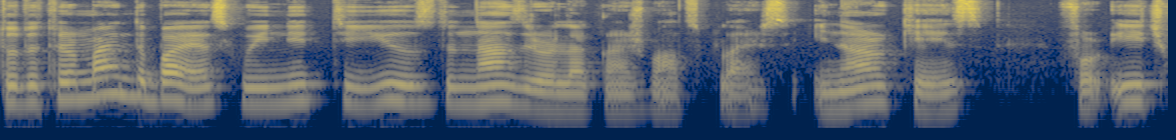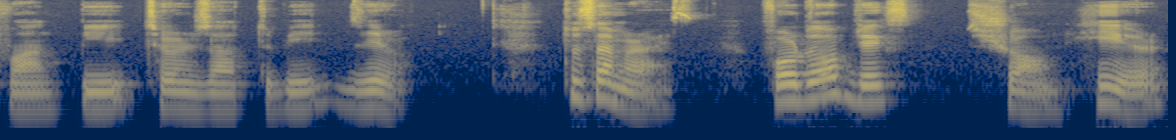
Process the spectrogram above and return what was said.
To determine the bias, we need to use the non-zero Lagrange multipliers. In our case, for each one, b turns out to be 0. To summarize, for the objects shown here,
